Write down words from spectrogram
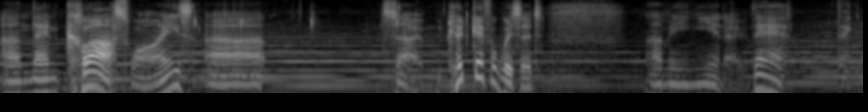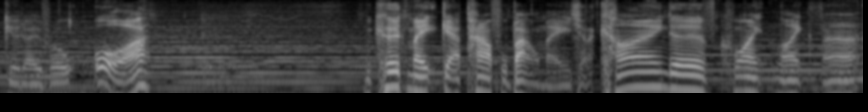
And then class wise, uh, so we could go for wizard. I mean, you know, they're they're good overall. Or we could make get a powerful battle mage, and I kind of quite like that.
